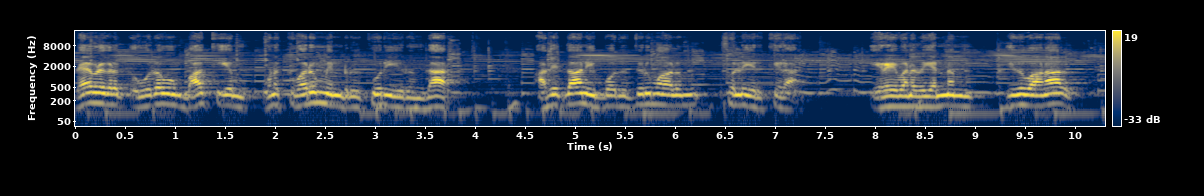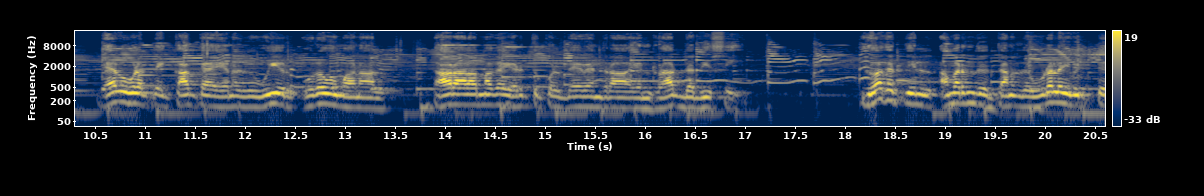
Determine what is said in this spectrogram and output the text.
தேவர்களுக்கு உதவும் பாக்கியம் உனக்கு வரும் என்று கூறியிருந்தார். அதைத்தான் இப்போது திருமாலும் சொல்லியிருக்கிறார். இறைவனது எண்ணம் இதுவானால் தேவகுலத்தை காக்க எனது உயிர் உதவுமானால் தாராளமாக எடுத்துக்கொள் தேவேந்திரா என்றார் ததிசி. யோகத்தில் அமர்ந்து தனது உடலை விட்டு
